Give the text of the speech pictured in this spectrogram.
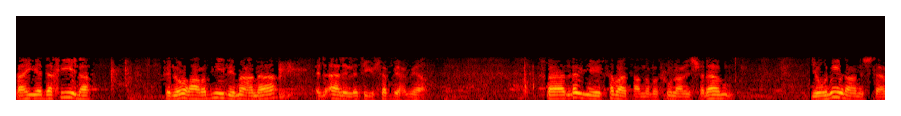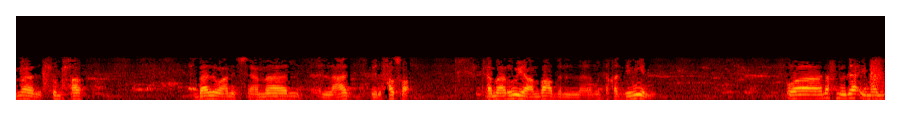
فهي دخيلة في اللغة العربية بمعنى الآلة التي يسبح بها. فالذي ثبت عن الرسول عليه السلام يغنينا عن استعمال السبحة بل وعن استعمال العد بالحصى كما روي عن بعض المتقدمين. ونحن دائما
